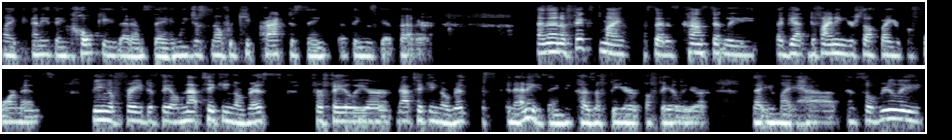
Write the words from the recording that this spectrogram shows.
like anything hokey that i'm saying. We just know if we keep practicing that things get better and then a fixed mindset is constantly, again, defining yourself by your performance, being afraid to fail, not taking a risk for failure, not taking a risk in anything because of fear of failure that you might have. And so, really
